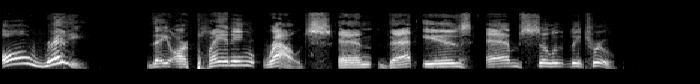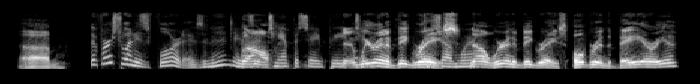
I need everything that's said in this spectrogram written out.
already they are planning routes, and that is absolutely true. Um, The first one is Florida, isn't it? Is Well, it Tampa, St. Pete? we're in a big race. No, we're in a big race over in the Bay Area.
